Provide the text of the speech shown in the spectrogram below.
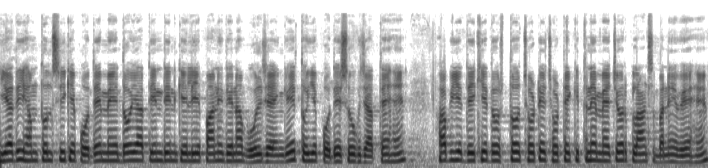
यदि हम तुलसी के पौधे में दो या तीन दिन के लिए पानी देना भूल जाएँगे तो ये पौधे सूख जाते हैं। अब ये देखिए दोस्तों छोटे छोटे कितने मेच्योर प्लांट्स बने हुए हैं।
